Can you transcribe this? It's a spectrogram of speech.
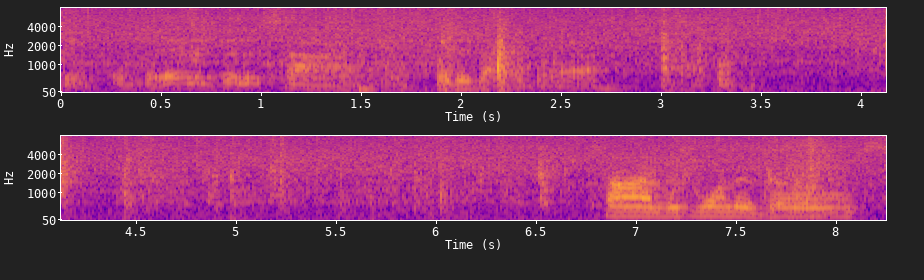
Take a little bit of thyme and put it on there. thyme is one of those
